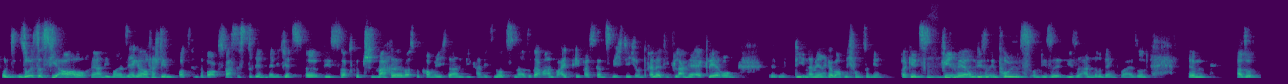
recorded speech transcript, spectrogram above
Und so ist das hier auch. Ja, die wollen sehr genau verstehen, what's in the box, was ist drin, wenn ich jetzt äh, diese Subscription mache, was bekomme ich dann, wie kann ich es nutzen. Also da waren White Papers ganz wichtig und relativ lange Erklärungen, äh, die in Amerika überhaupt nicht funktionieren. Da geht es mhm. viel mehr um diesen Impuls, um diese, diese andere Denkweise. Und ähm, also,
